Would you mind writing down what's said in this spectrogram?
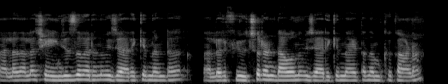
നല്ല നല്ല ചേഞ്ചസ് വരുമെന്ന് വിചാരിക്കുന്നുണ്ട്. നല്ലൊരു ഫ്യൂച്ചർ ഉണ്ടാവുമെന്ന് വിചാരിക്കുന്നതായിട്ട് നമുക്ക് കാണാം.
